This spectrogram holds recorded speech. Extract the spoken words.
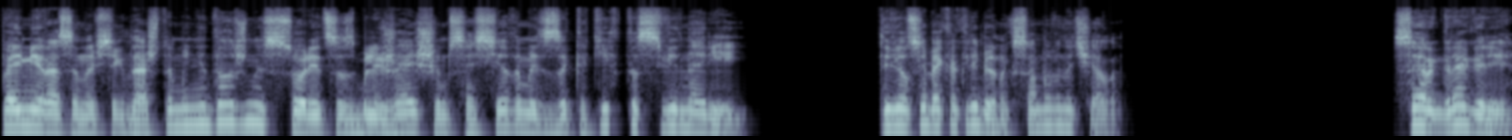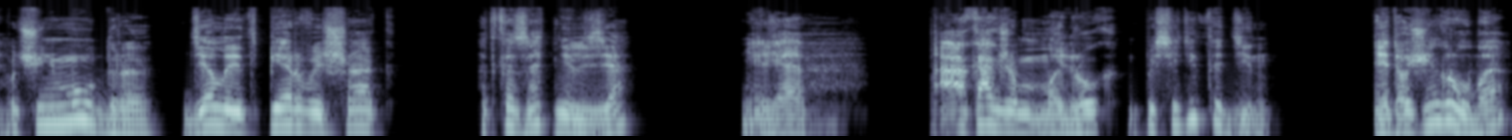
Пойми раз и навсегда, что мы не должны ссориться с ближайшим соседом из-за каких-то свинарей. Ты вел себя как ребенок с самого начала. Сэр Грегори очень мудро делает первый шаг. Отказать нельзя. Нельзя. А как же мой друг? Посидит один. Это очень грубо,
